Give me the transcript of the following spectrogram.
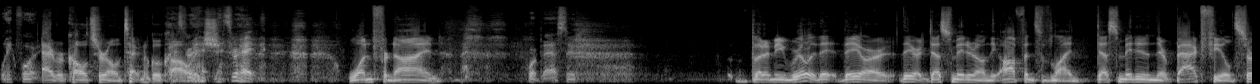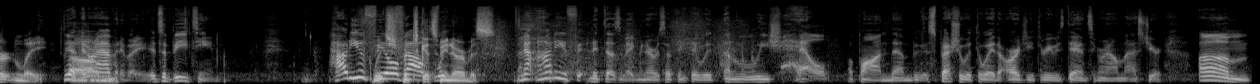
Wake Forest. Agricultural and Technical That's right. College, That's right. one for nine. Poor bastard. But I mean, really, they, they are they are decimated on the offensive line, decimated in their backfield, certainly. Yeah, they don't Um, have anybody. It's a B team. How do you which, feel which about gets me nervous. Now, how do you feel? and It doesn't make me nervous. I think they would unleash hell upon them, especially with the way the RG3 was dancing around last year. Um,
